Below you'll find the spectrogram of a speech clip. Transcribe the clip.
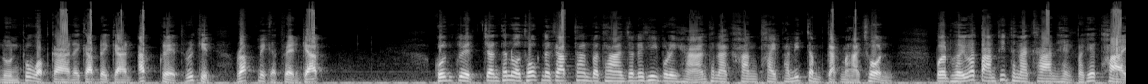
หนุนผู้ประกอบการนะครับในการอัปเกรดธุรกิจรับเมกะเทรนด์ครับ คุณกฤษจันทโนทกนะครับท่านประธานเจ้าหน้าที่บริหารธนาคารไทยพาณิชย์จำกัดมหาชน เปิดเผยว่าตามที่ธนาคารแห่งประเทศไทย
